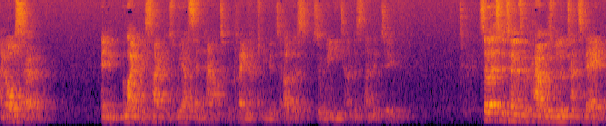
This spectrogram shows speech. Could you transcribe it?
And also, in, like the disciples, we are sent out to proclaim that kingdom to others, so we need to understand it too. So let's return to the parables we looked at today.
